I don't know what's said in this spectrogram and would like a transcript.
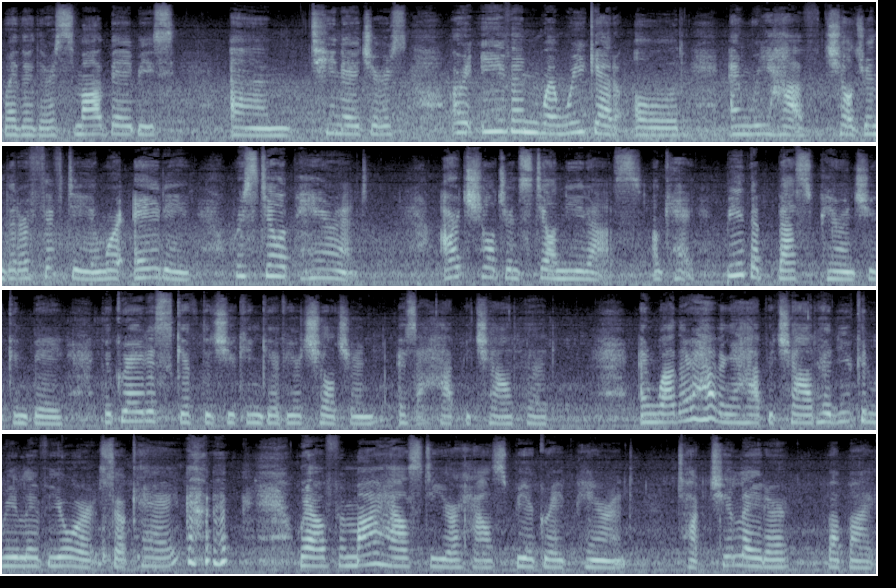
whether they're small babies, um, teenagers, or even when we get old and we have children that are 50 and we're 80, we're still a parent. Our children still need us, okay? Be the best parent you can be. The greatest gift that you can give your children is a happy childhood. And while they're having a happy childhood, you can relive yours, okay? well, from my house to your house, be a great parent. Talk to you later. Bye-bye.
